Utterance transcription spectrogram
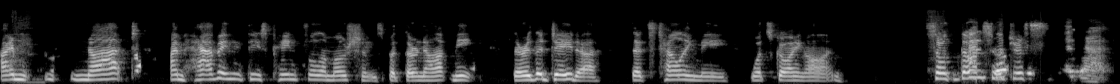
I'm not, I'm having these painful emotions, but they're not me. They're the data that's telling me what's going on. So those are just that.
